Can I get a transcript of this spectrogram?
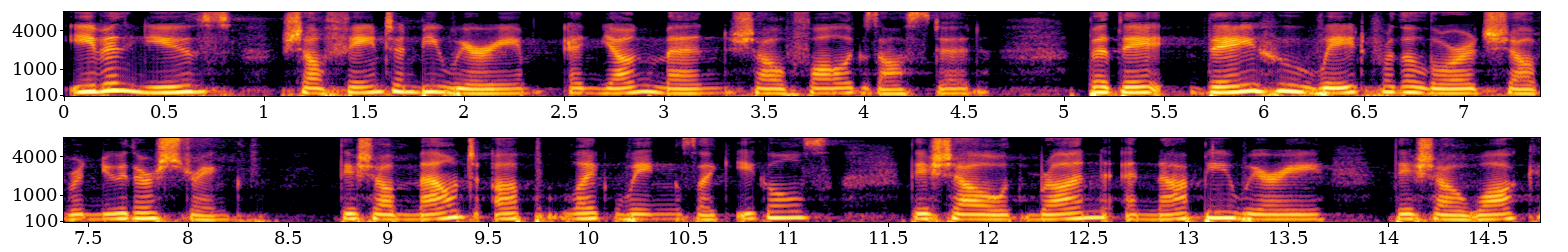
Even youths shall faint and be weary, and young men shall fall exhausted. But they, they who wait for the Lord shall renew their strength. They shall mount up like wings like eagles. They shall run and not be weary. They shall walk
